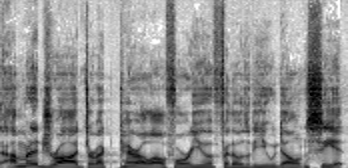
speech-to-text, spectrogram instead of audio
I'm going to draw a direct parallel for you for those of you who don't see it.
